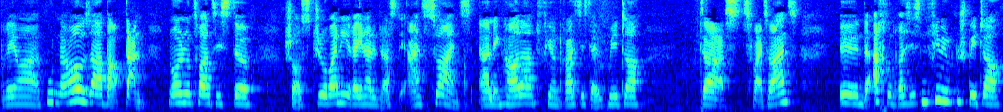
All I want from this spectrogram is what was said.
Bremer gut nach Hause, aber dann, 29. schoss Giovanni Reina das 1 zu 1. Erling Haaland, 34. Elfmeter, das 2 zu 1 in der 38. vier Minuten später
